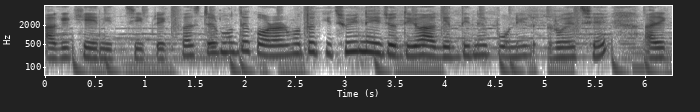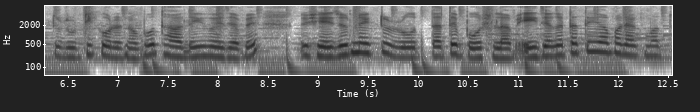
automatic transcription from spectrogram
আগে খেয়ে নিচ্ছি। ব্রেকফাস্টের মধ্যে করার মতো কিছুই নেই, যদিও আগের দিনের পনির রয়েছে আর একটু রুটি করে নেব, তাহলেই হয়ে যাবে। তো সেই জন্য একটু রোদটাতে বসলাম। এই জায়গাটাতেই আমার একমাত্র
